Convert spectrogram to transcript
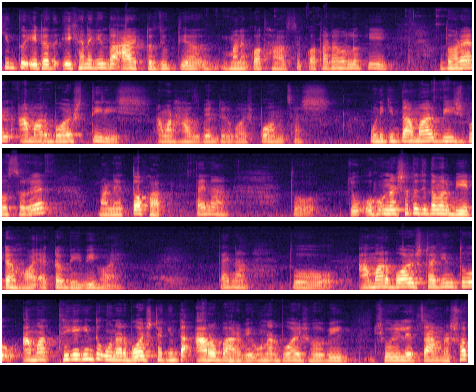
কিন্তু এটা, এখানে কিন্তু আরেকটা যুক্তি মানে কথা আছে। কথাটা হলো কি, ধরেন আমার বয়স তিরিশ, আমার হাজবেন্ডের বয়স পঞ্চাশ। উনি কিন্তু আমার বিশ বছরের মানে তফাত তাই না? তো ওনার সাথে যদি আমার বিয়েটা হয়, একটা বেবি হয়, তাই না? তো আমার বয়সটা কিন্তু আমার থেকে কিন্তু ওনার বয়সটা কিন্তু আরও বাড়বে। ওনার বয়স হবে শরীরের চামড়া সব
